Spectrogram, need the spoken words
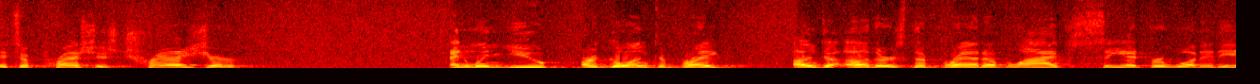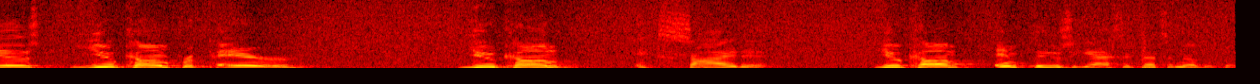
It's a precious treasure. And when you are going to break unto others the bread of life, see it for what it is. You come prepared. You come excited. You come enthusiastic. That's another thing.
